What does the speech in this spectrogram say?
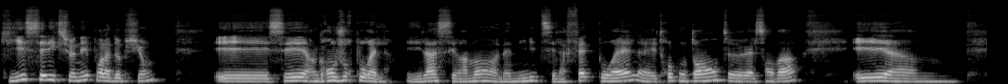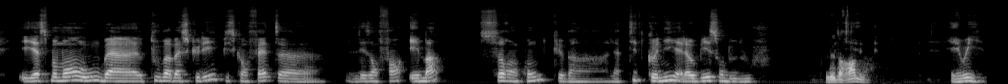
qui est sélectionnée pour l'adoption. Et c'est un grand jour pour elle. Et là, c'est vraiment, même limite, c'est la fête pour elle. Elle est trop contente, euh, elle s'en va. Et euh, il y a ce moment où ben, tout va basculer, puisqu'en fait, les enfants, Emma, se rend compte que ben, la petite Connie, elle a oublié son doudou. Le drame. Et oui.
